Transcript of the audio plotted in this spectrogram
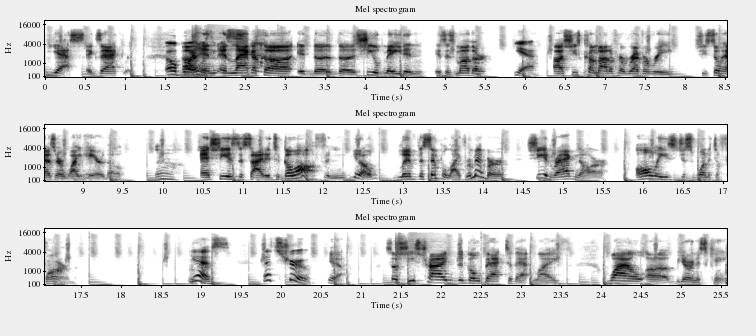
Yes, exactly. Oh boy! Uh, and and Lagertha, the the Shield Maiden, is his mother. Yeah. Uh, she's come out of her reverie. She still has her white hair though. Oh. And she has decided to go off and, you know, live the simple life. Remember, she and Ragnar always just wanted to farm. Mm-hmm. Yes, that's true. Yeah. So she's trying to go back to that life while uh, Bjorn is king.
